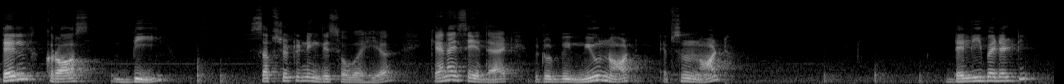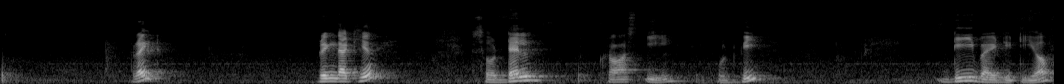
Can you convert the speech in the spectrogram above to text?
del cross B, substituting this over here, can I say that it would be mu naught epsilon naught del E by del T, right? Bring that here. So, del cross E would be d by dt of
